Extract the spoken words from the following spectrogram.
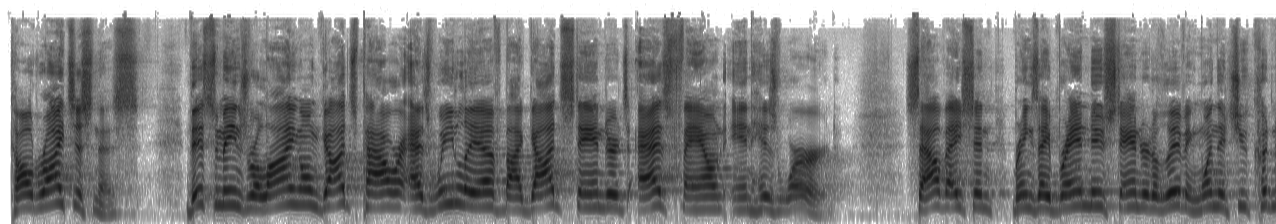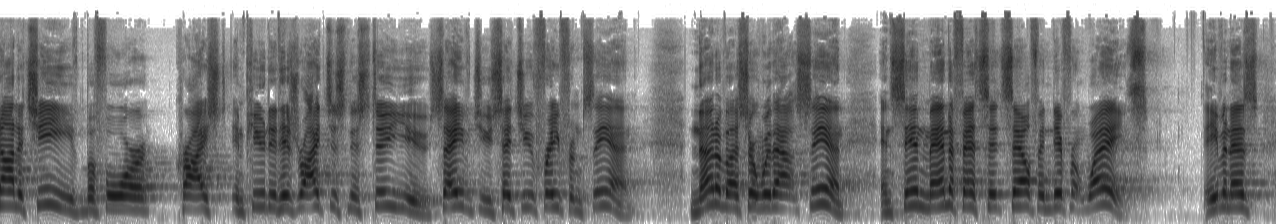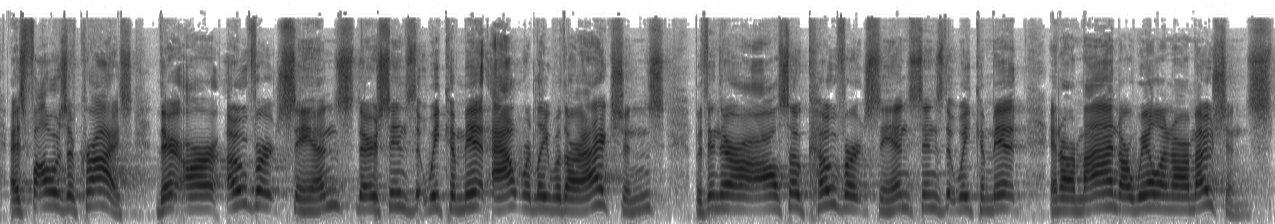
called righteousness. This means relying on God's power as we live by God's standards as found in His Word. Salvation brings a brand new standard of living, one that you could not achieve before Christ imputed His righteousness to you, saved you, set you free from sin. None of us are without sin, and sin manifests itself in different ways. Even as, as followers of Christ, there are overt sins. There are sins that we commit outwardly with our actions, but then there are also covert sins, sins that we commit in our mind, our will, and our emotions.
